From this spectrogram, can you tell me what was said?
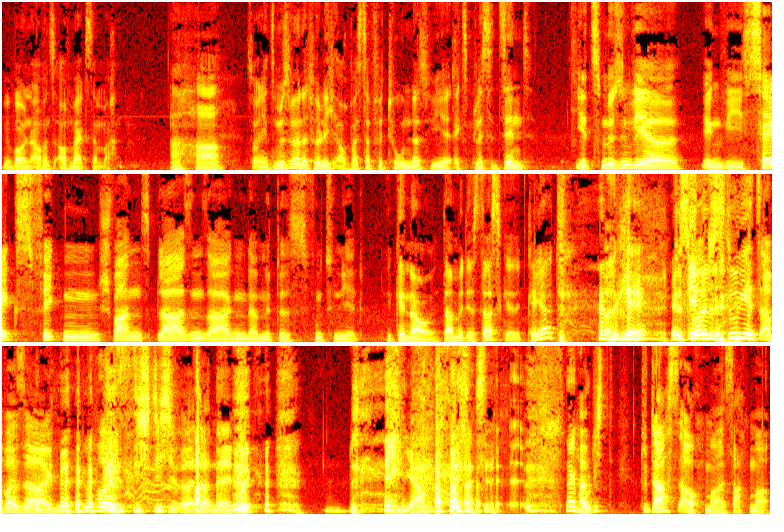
Wir wollen auf uns aufmerksam machen. Aha. So, und jetzt müssen wir natürlich auch was dafür tun, dass wir explicit sind. Jetzt müssen wir irgendwie Sex, Ficken, Schwanz, Blasen sagen, damit es funktioniert. Genau, damit ist das geklärt. Okay, Jetzt das wolltest du jetzt aber sagen. Du wolltest die Stichwörter nennen. ja. Na gut. ich, du darfst auch mal, sag mal.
